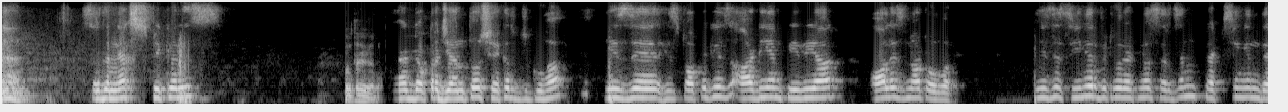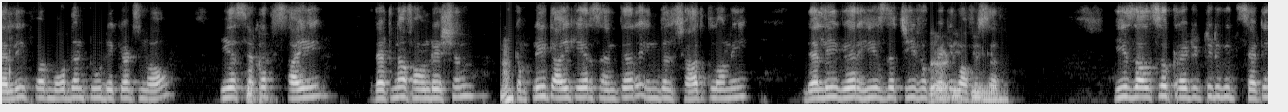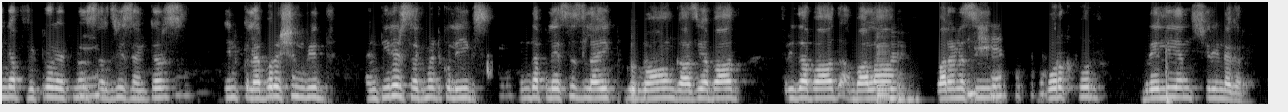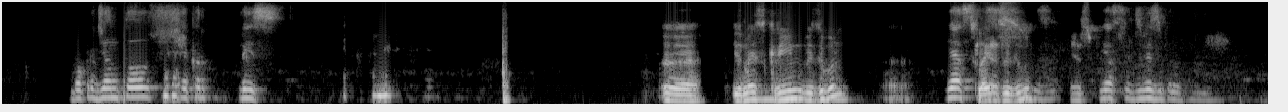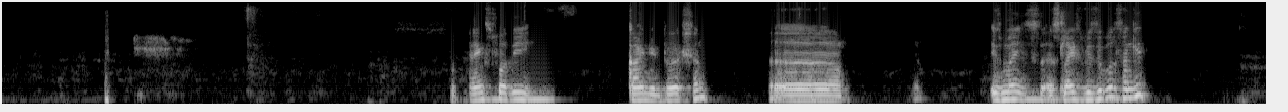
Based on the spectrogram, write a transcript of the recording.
so the next speaker is uh, Dr. Jayanta Shekhar Guha. His, uh, his topic is RD and PVR, all is not over. He is a senior vitreoretinal surgeon practicing in Delhi for more than two decades now. He has set up Sai Retina Foundation, hmm? complete eye care center in the Shad Colony, Delhi, where he is the chief operating officer. He is also credited with setting up vitreoretinal hmm? surgery centers in collaboration with anterior segment colleagues in the places like Gurgaon, Ghaziabad, Faridabad, Ambala, Varanasi, Gorakhpur, Bareilly, and Srinagar. Dr. Janto Shekhar, please. Uh, is my screen visible? Uh, yes. Slide yes. visible? Yes. Yes, it's visible. So thanks for the kind introduction. Uh, is my slides visible, Sangeet?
